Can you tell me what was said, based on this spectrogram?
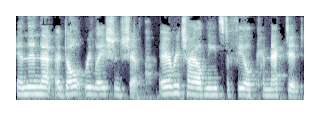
and then that adult relationship. Every child needs to feel connected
